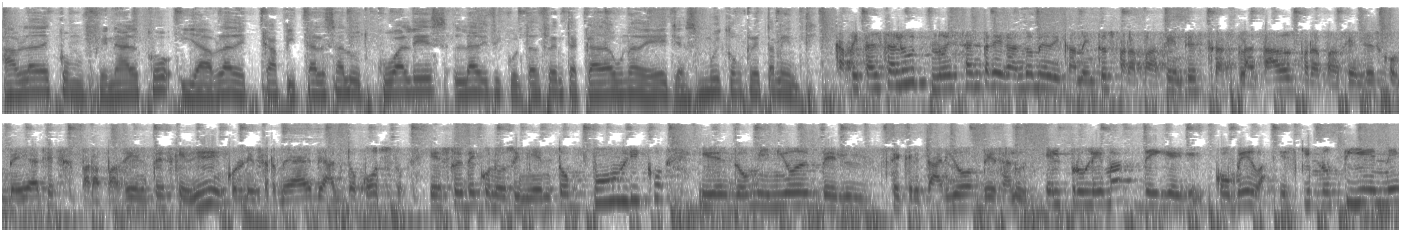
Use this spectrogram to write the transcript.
habla de Confenalco y habla de Capital Salud. ¿Cuál es la dificultad frente a cada una de ellas, muy concretamente? Capital Salud no está entregando medicamentos para pacientes trasplantados, para pacientes con VIH, para pacientes que viven con enfermedades de alto costo. Esto es de conocimiento público y del dominio del secretario de Salud. El problema de Comeva es que no tiene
